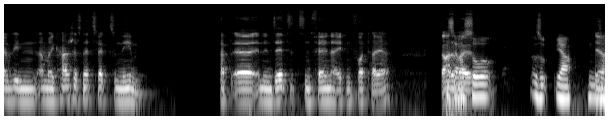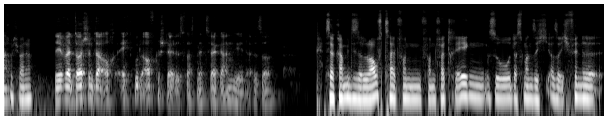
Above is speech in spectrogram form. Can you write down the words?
irgendwie ein amerikanisches Netzwerk zu nehmen hat äh, in den seltensten Fällen eigentlich einen Vorteil. Gerade ist ja auch so, also ja, Ja. sag ruhig weiter. nee, weil Deutschland da auch echt gut aufgestellt ist, was Netzwerke angeht. Also, Ist ja gerade mit dieser Laufzeit von, von Verträgen so, dass man sich, also ich finde,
